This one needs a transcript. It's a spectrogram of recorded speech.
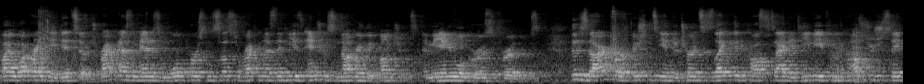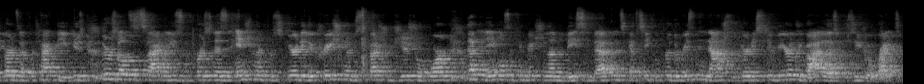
by what right they did so. To recognize a man as a moral person is thus to recognize that he has interests and not merely functions. Emanuel Gross furthers. The desire for efficiency and deterrence is likely to cause society to deviate from the constitutional safeguards that protect the accused. The result of society uses the person as an instrument for security, the creation of a special judicial form that enables a conviction on the basis of evidence kept secret for the reason that national security severely violates procedural rights.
